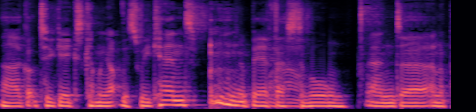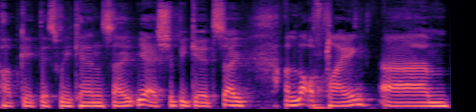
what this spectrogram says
Uh, got two gigs coming up this weekend, a beer festival and uh, and a pub gig this weekend. So yeah, it should be good. So a lot of playing, um,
